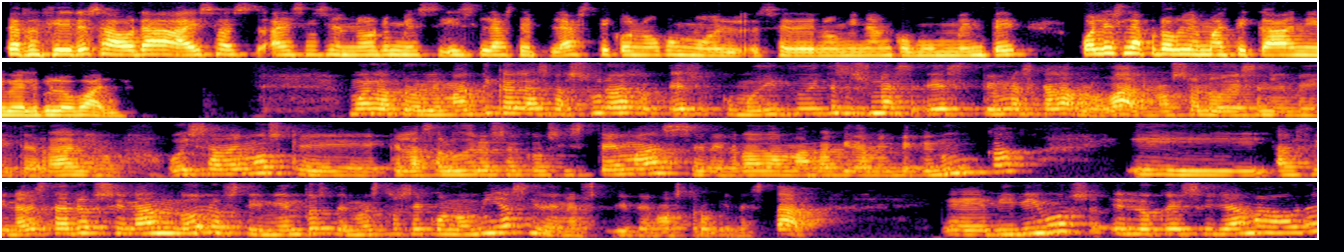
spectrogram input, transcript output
¿Te refieres ahora a esas, a esas enormes islas de plástico, ¿no? como se denominan comúnmente? ¿Cuál es la problemática a nivel global? Bueno, la problemática de las basuras, es, como tú dices, es una, una escala global, no solo es en el Mediterráneo. Hoy sabemos que, la salud de los ecosistemas se degrada más rápidamente que nunca y al final está erosionando los cimientos de nuestras economías y de, nuestro bienestar. Eh, vivimos en lo que se llama ahora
